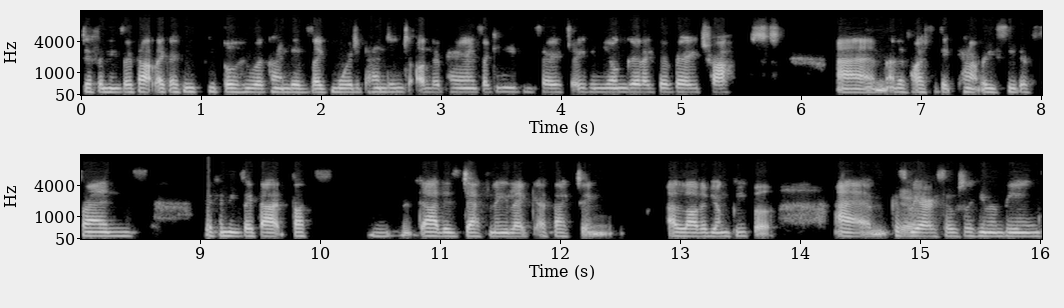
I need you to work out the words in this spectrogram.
different things like that. Like I think people who are kind of like more dependent on their parents, like leaving cert or even younger, like they're very trapped. Um, and the fact that they can't really see their friends, different things like that. That's that is definitely like affecting a lot of young people, um, because we are social human beings.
